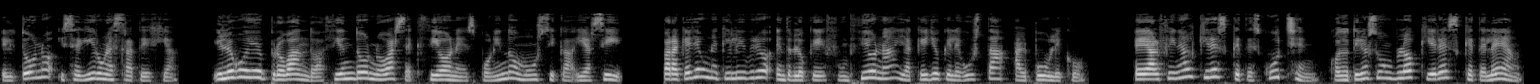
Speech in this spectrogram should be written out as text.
el tono y seguir una estrategia. Y luego ir probando, haciendo nuevas secciones, poniendo música y así, para que haya un equilibrio entre lo que funciona y aquello que le gusta al público. Eh, al final quieres que te escuchen. Cuando tienes un blog quieres que te lean.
